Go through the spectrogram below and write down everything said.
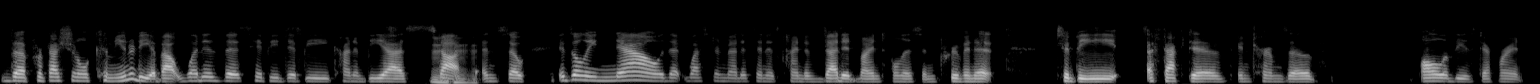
the professional community about what is this hippy dippy kind of BS stuff. Mm-hmm. And so it's only now that Western medicine has kind of vetted mindfulness and proven it to be effective in terms of all of these different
